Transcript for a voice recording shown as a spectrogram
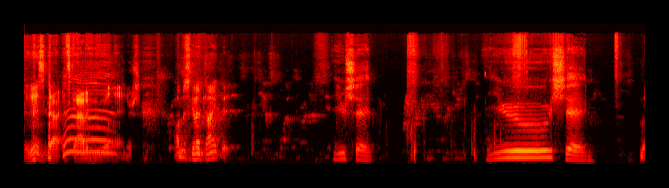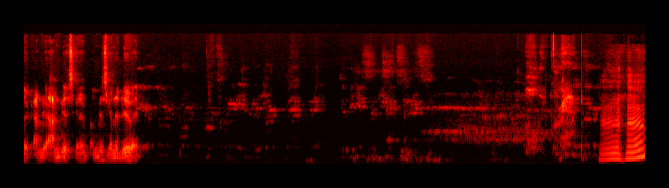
It is got. It's got to be Will Anderson. I'm just gonna type it. you should. You should. Look, I'm. I'm just gonna. I'm just gonna do it. Mm-hmm.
